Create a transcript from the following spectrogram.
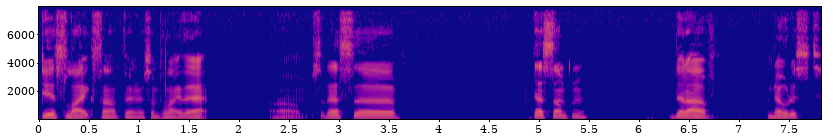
dislike something or something like that. Um so that's uh that's something that I've noticed.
